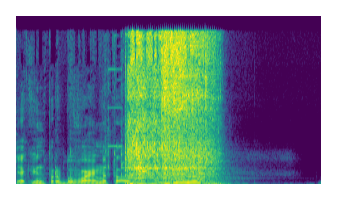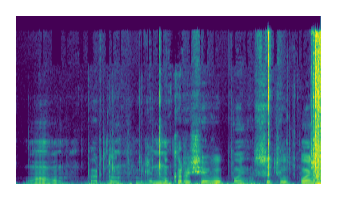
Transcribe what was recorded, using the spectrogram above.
як він пробиває метал. Вау, пардон, блін, ну короче, ви поняли. Суть ви поняли.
